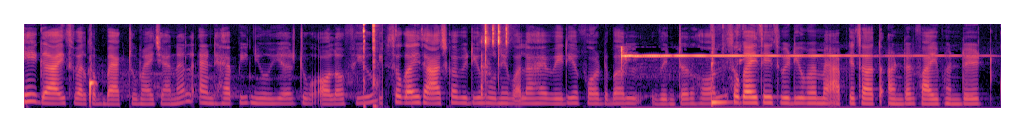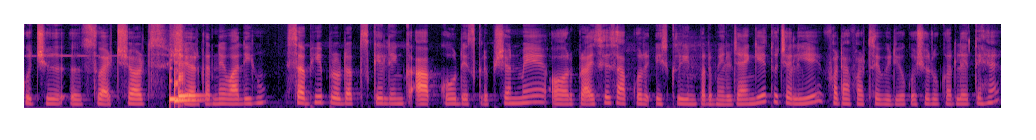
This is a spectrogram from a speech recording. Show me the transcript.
Hey guys welcome back to my channel and happy new year to all of you so guys आज का वीडियो होने वाला है very affordable winter haul so guys इस वीडियो में मैं आपके साथ अंडर 500 कुछ स्वेट शर्ट्स शेयर करने वाली हूँ। सभी प्रोडक्ट्स के लिंक आपको डिस्क्रिप्शन में और प्राइसेस आपको स्क्रीन पर मिल जाएँगे। तो चलिए फटाफट से वीडियो को शुरू कर लेते हैं।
